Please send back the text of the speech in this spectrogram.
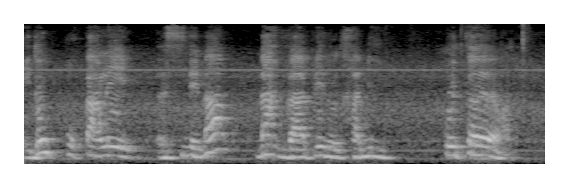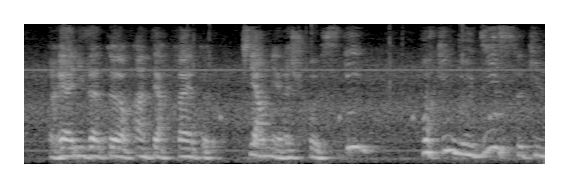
Et donc, pour parler euh, cinéma, Marc va appeler notre ami auteur, réalisateur, interprète Pierre Merechkowski pour qu'il nous dise ce qu'il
